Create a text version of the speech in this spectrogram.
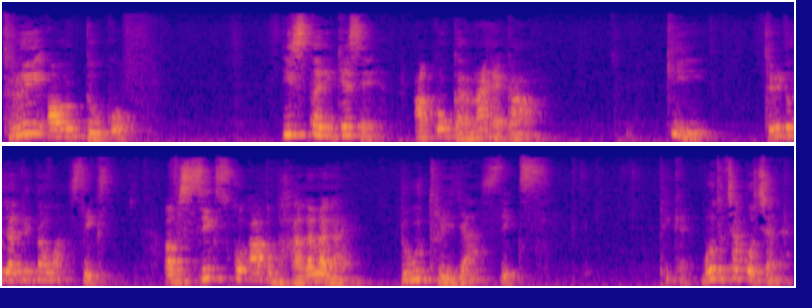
थ्री और टू को इस तरीके से आपको करना है काम कि थ्री टू जा कितना हुआ? सिक्स अब सिक्स को आप भागा लगाएँ। टू थ्री जा सिक्स ठीक है? बहुत अच्छा क्वेश्चन है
